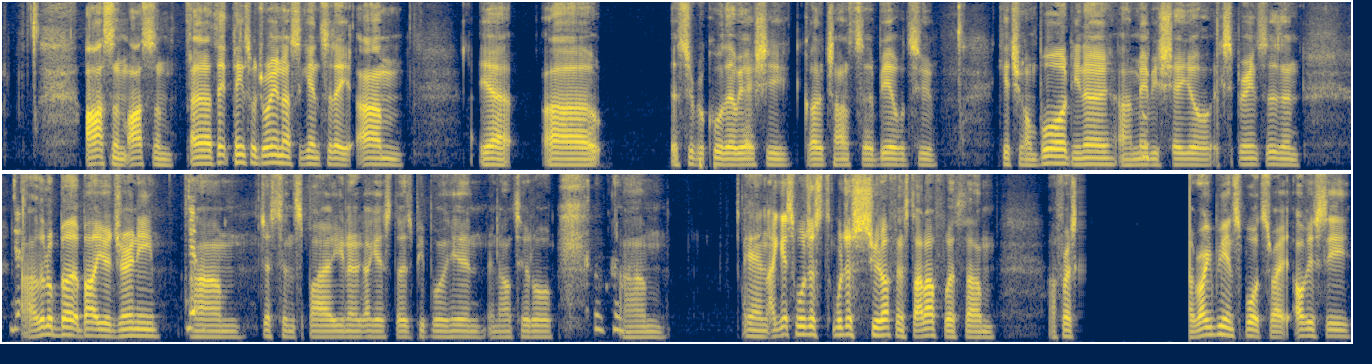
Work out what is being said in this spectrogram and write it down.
awesome, awesome. Uh, th- thanks for joining us again today. Um, yeah, uh, it's super cool that we actually got a chance to be able to get you on board. You know, uh, maybe share your experiences and Yeah. a little bit about your journey. Yeah. Um, just to inspire, you know, I guess those people here in, in Aotearoa. Cool, cool. Um, and I guess we'll just we'll just shoot off and start off with um our first rugby and sports, right? Obviously,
